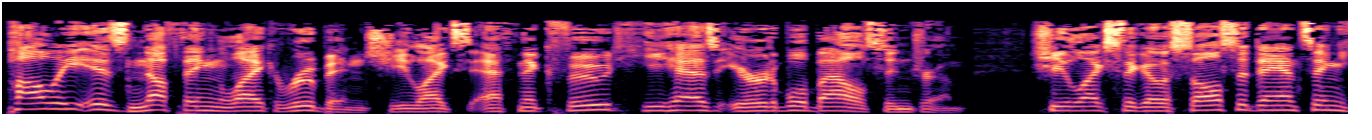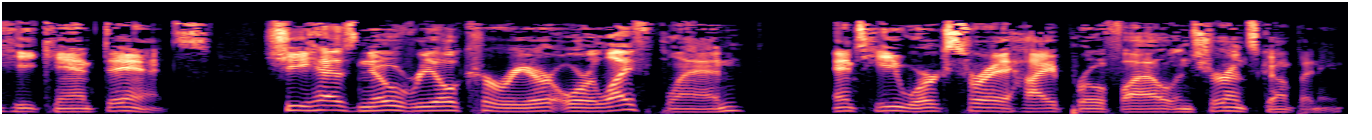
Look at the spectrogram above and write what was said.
Polly is nothing like Ruben. She likes ethnic food. He has irritable bowel syndrome. She likes to go salsa dancing. He can't dance. She has no real career or life plan, and he works for a high profile insurance company.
